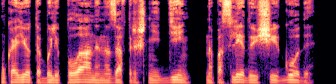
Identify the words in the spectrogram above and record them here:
У койота были планы на завтрашний день, на последующие годы.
